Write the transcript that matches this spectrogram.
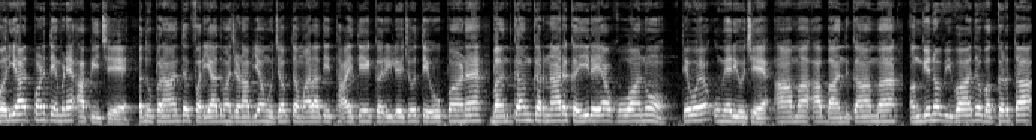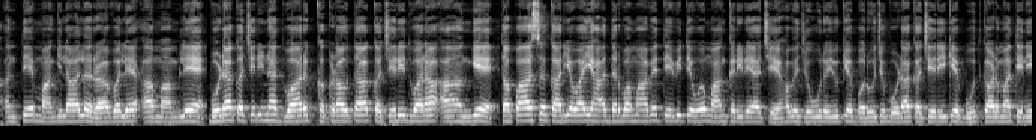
ફરિયાદ પણ તેમણે આપી છે. તદુપરાંત ફરિયાદમાં જણાવ્યા મુજબ, તમારાથી થાય તે કરી લેજો તેવું પણ બાંધકામ કરનાર કહી રહ્યા હોવાનું તેઓએ ઉમેર્યું છે, આમાં આ બાંધકામ અંગેનો વિવાદ વકરતા અંતે માંગીલાલ રાવલે આ મામલે બોડા કચેરીના દ્વાર ખખડાવતા કચેરી દ્વારા આ અંગે તપાસ કાર્યવાહી હાથ ધરવામાં આવે તેવી તેઓ માંગ કરી રહ્યા છે. હવે જોવું રહ્યું કે ભરૂચ બોડા કચેરી કે ભૂતકાળમાં તેની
